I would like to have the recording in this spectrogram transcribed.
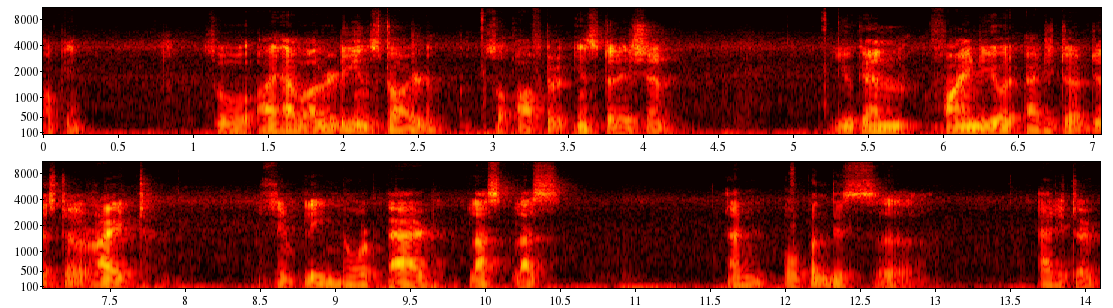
Okay. So I have already installed. So after installation you can find your editor. Just uh, write simply notepad plus plus and open this uh, editor.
